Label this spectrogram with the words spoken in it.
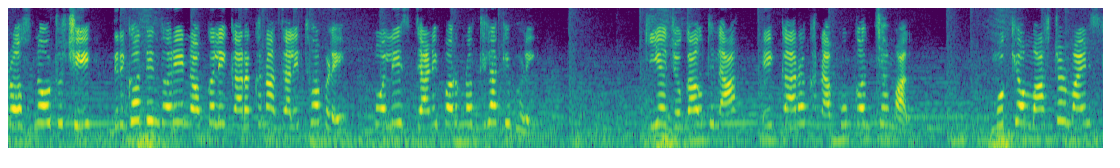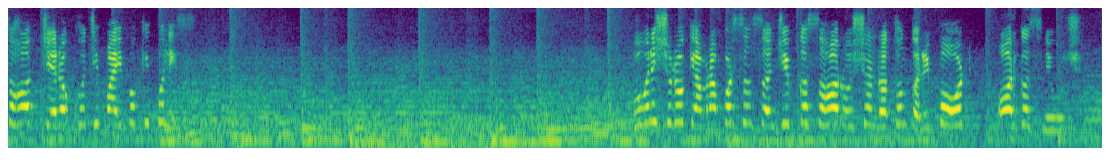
প্রশ্ন উঠুছি দীর্ঘদিন ধরে নকলি কারখানা চালিথিবা বেলে পুলিশ জানি পারু নথিলা কিভলি কিয়ে যোগাউথিলা এই কারখানাকু কঞ্চামাল মুখ্য মাস্টরমাইন্ড সহ চের খোঁজি পাইব কি police Bhubaneswar camera person Sanjeev सह रोशन रथों रिपोर्ट ऑर्गस न्यूज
